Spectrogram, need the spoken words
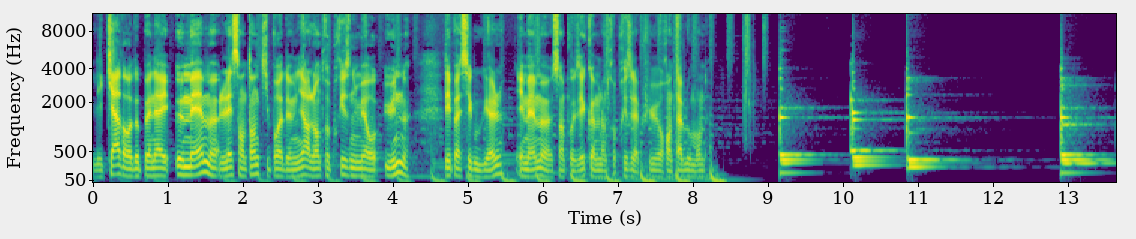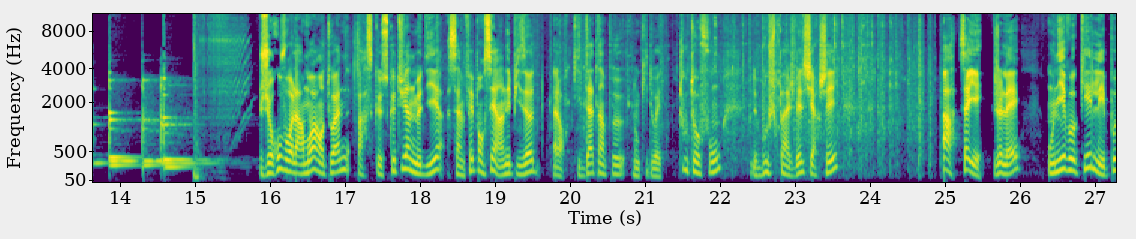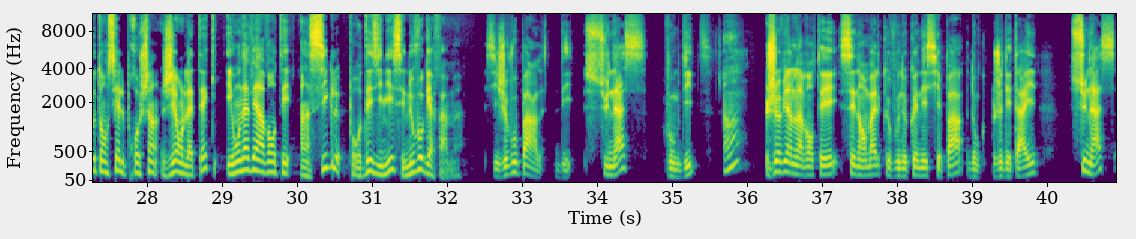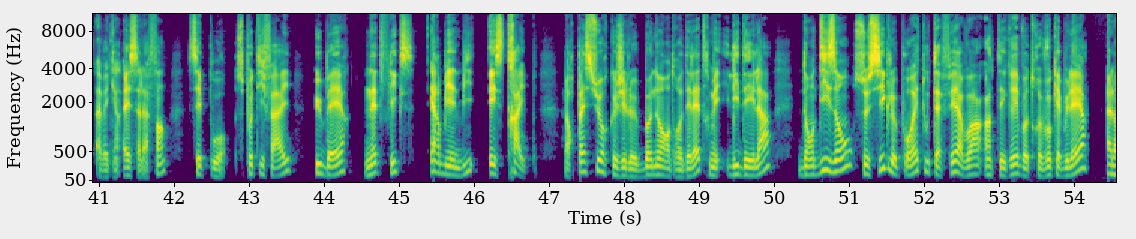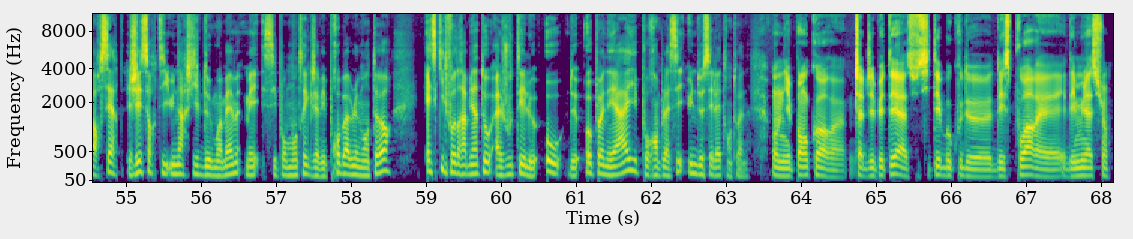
les cadres d'OpenAI eux-mêmes laissent entendre qu'il pourrait devenir l'entreprise numéro une, dépasser Google et même s'imposer comme l'entreprise la plus rentable au monde. Je rouvre l'armoire, Antoine, parce que ce que tu viens de me dire, ça me fait penser à un épisode, alors qui date un peu, donc il doit être tout au fond. Ne bouge pas, je vais le chercher. Ah, ça y est, je l'ai. On y évoquait les potentiels prochains géants de la tech et on avait inventé un sigle pour désigner ces nouveaux GAFAM. Si je vous parle des SUNAS, vous me dites Hein? Je viens de l'inventer, c'est normal que vous ne connaissiez pas, donc je détaille. SUNAS, avec un S à la fin, c'est pour Spotify, Uber, Netflix, Airbnb et Stripe. Alors pas sûr que j'ai le bon ordre des lettres, mais l'idée est là. Dans 10 ans, ce sigle pourrait tout à fait avoir intégré votre vocabulaire. Alors certes, j'ai sorti une archive de moi-même, mais c'est pour montrer que j'avais probablement tort. Est-ce qu'il faudra bientôt ajouter le O de OpenAI pour remplacer une de ces lettres, Antoine? On n'y est pas encore. ChatGPT a suscité beaucoup d'espoir et d'émulation.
